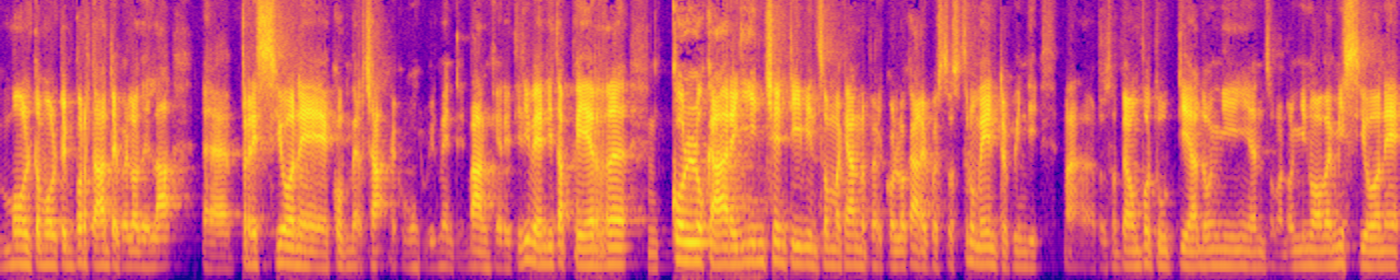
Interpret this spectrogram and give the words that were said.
molto molto importante è quello della eh, pressione commerciale, comunque ovviamente banche e reti di vendita per collocare gli incentivi insomma, che hanno per collocare questo strumento e quindi lo sappiamo un po' tutti ad ogni, insomma, ad ogni nuova emissione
